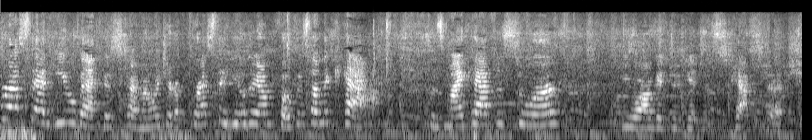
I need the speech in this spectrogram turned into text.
press that heel back this time. I want you to press the heel down, focus on the calf. Since my calf is sore, you all get to get this calf stretch.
